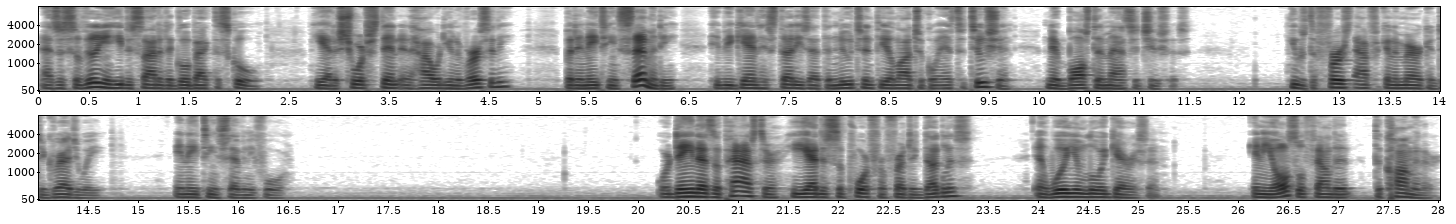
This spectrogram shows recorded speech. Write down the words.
As a civilian, he decided to go back to school. He had a short stint at Howard University, but in 1870, he began his studies at the Newton Theological Institution near Boston, Massachusetts. He was the first African American to graduate in 1874. Ordained as a pastor, he had the support from Frederick Douglass and William Lloyd Garrison. And he also founded The Commoner,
